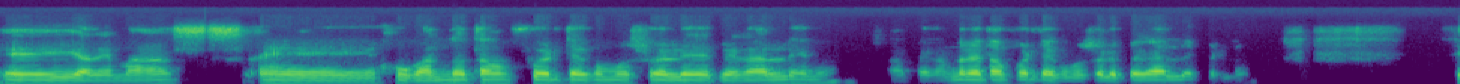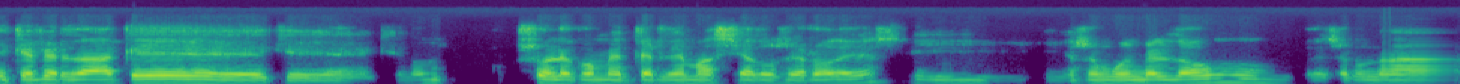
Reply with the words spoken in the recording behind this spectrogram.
Eh, y además, eh, jugando tan fuerte como suele pegarle, ¿no? O sea, pegándole tan fuerte como suele pegarle, perdón. Sí que es verdad que, que, que no suele cometer demasiados errores y, y eso en Wimbledon puede ser una,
